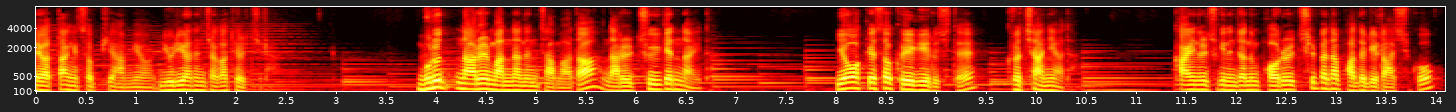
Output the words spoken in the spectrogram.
내가 땅에서 피하며 유리하는 자가 될지라. 무릇 나를 만나는 자마다 나를 죽이겠나이다. 여호와께서 그에게 이르시되 그렇지 아니하다. 가인을 죽이는 자는 벌을 칠배나 받으리라 하시고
